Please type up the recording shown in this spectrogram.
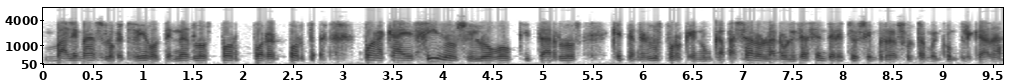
vale más lo que te digo, tenerlos por, por, por, por, acaecidos y luego quitarlos que tenerlos porque nunca pasaron. La nulidad en derecho siempre resulta muy complicada,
